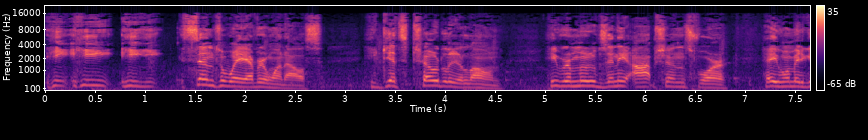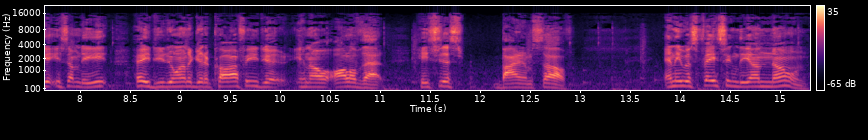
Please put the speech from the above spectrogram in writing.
He he he sends away everyone else. He gets totally alone he removes any options for, hey, you want me to get you something to eat? Hey, do you want to get a coffee? You, you know, all of that. He's just by himself. And he was facing the unknown.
